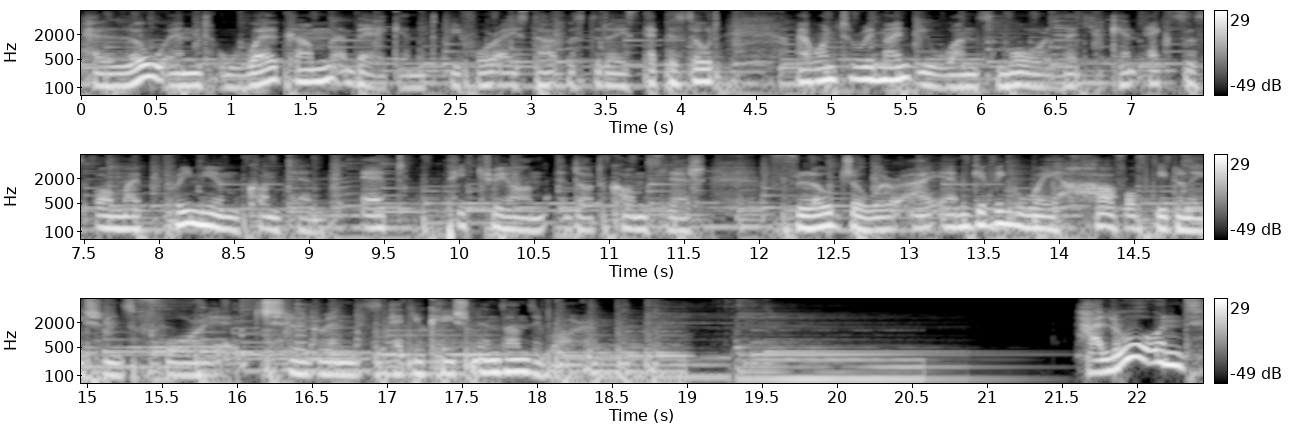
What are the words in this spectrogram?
Hello and welcome back. And before I start with today's episode, I want to remind you once more that you can access all my premium content at patreon.com slash flojo where I am giving away half of the donations for children's education in Zanzibar. Hallo und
